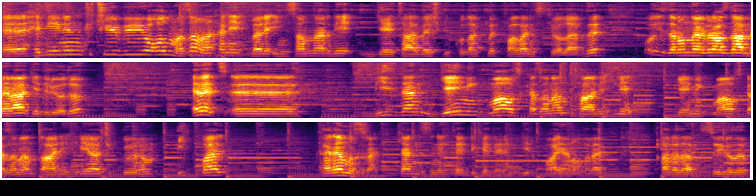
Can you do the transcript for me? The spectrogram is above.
e, hediyenin küçüğü büyüğü olmaz ama hani böyle insanlar bir GTA 5 bir kulaklık falan istiyorlardı. O yüzden onlar biraz daha merak ediliyordu. Evet, e, bizden Gaming Mouse kazanan talihli, Gaming Mouse kazanan talihliyi açıklıyorum. İkbal Karamızrak. Kendisini tebrik ederim bir bayan olarak. Aradan sıyrılıp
